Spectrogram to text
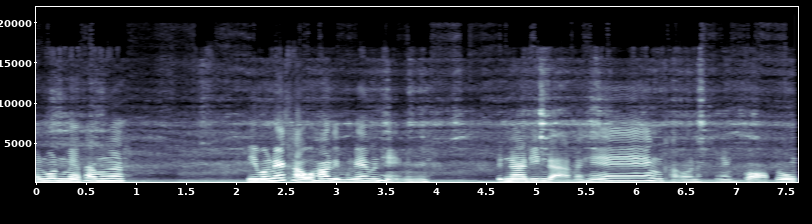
พันวนแม่พามือนี่บางแน่เข่าเฮานี่บางแน่มันแห้งนี่ เป็นหน้าดินด่าก็แห้งเขานะแห้งกรอบลง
